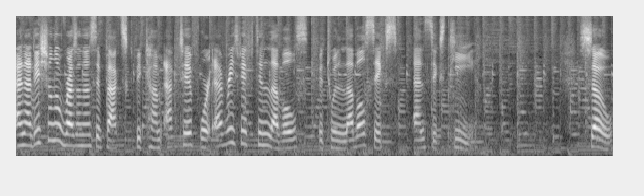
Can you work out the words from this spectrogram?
and additional resonance effects become active for every 15 levels between level 6 and 6T. So,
